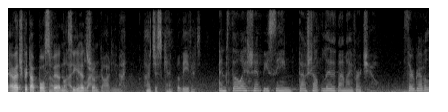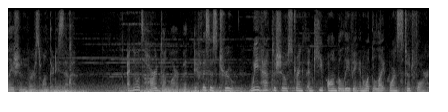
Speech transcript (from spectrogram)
Er wird später Boss Oh, werden, by siege jetzt schon. Guardian, I, I just can't believe it. And though I shan't be seen, thou shalt live by my virtue. Third Revelation, verse 137. I know it's hard, Dunmar, but if this is true, we have to show strength and keep on believing in what the Lightborn stood for.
